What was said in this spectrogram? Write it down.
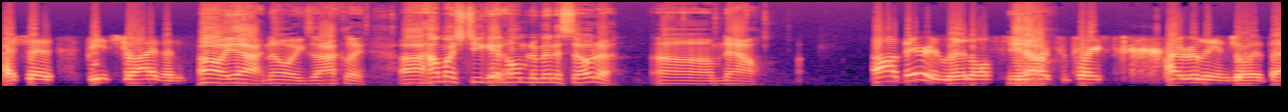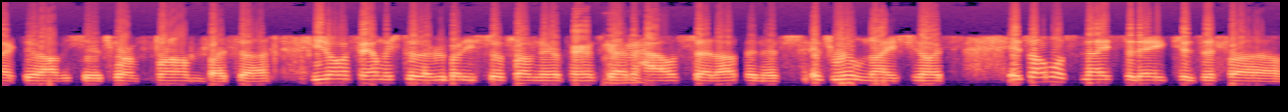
I said beats driving. Oh yeah, no, exactly. Uh, how much do you get home to Minnesota um, now? Uh, very little. You know, it's a place I really enjoy it back there. Obviously, it's where I'm from, but uh, you know, my family's still everybody's still from there. Parents got Mm-hmm. the house set up, and it's it's real nice. You know, it's it's almost nice today because if uh,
